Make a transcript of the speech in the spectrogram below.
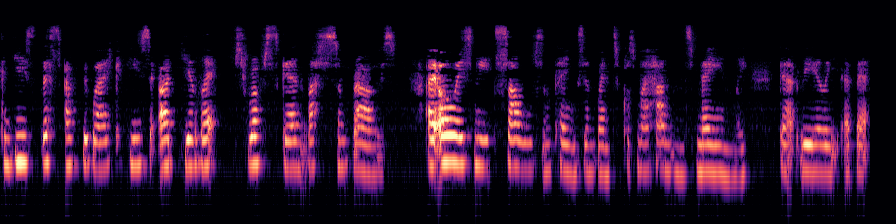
can use this everywhere. You can use it on your lips, rough skin, lashes and brows. I always need salves and things in winter because my hands mainly get really a bit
